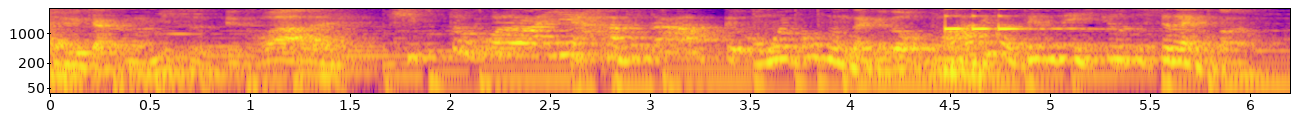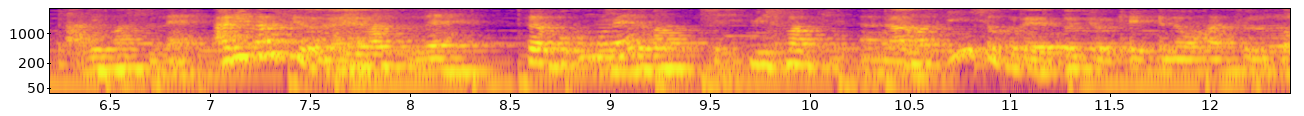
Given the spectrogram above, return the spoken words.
集客のミスっていうのは、はい、きっとこれはいいはずだって思い込むんだけど周りが全然必要としてないことなんです。ありますね。ありますよね。ありますね。だから僕もねミスマッチ。ミスマッチ、あの飲食で時を経験でお話しすると、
